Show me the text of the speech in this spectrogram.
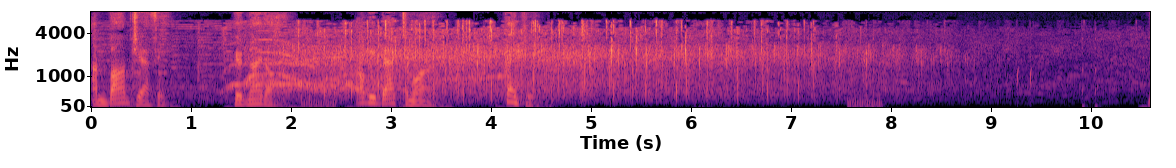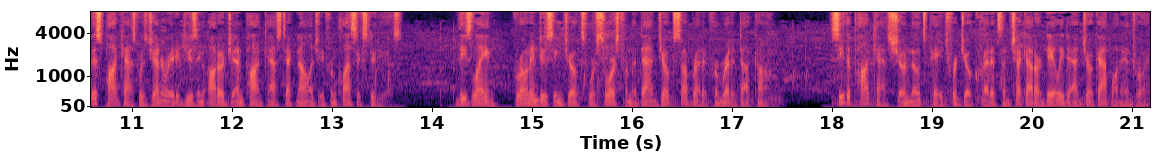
I'm Bob Jeffy. Good night, all. I'll be back tomorrow. Thank you. This podcast was generated using AutoGen podcast technology from Classic Studios. These lame, groan-inducing jokes were sourced from the Dad Joke subreddit from reddit.com. See the podcast show notes page for joke credits and check out our daily Dad Joke app on Android.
